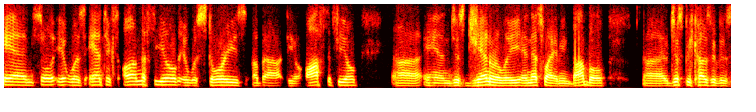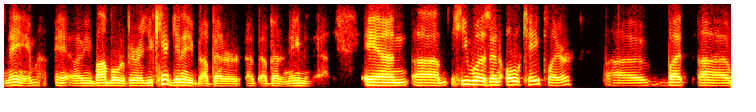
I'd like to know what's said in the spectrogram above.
and so it was antics on the field, it was stories about you know off the field, uh, and just generally, and that's why I mean Bombo. Uh, just because of his name, eh, I mean Bombo Rivera, you can't get any a better a, a better name than that. And um, he was an okay player, uh, but uh,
